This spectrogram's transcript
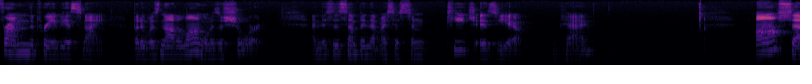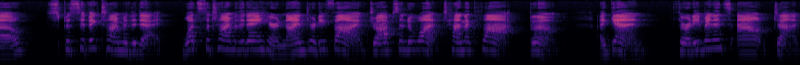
from the previous night, but it was not a long, it was a short. And this is something that my system teaches you, okay? Also, specific time of the day. What's the time of the day here? 9.35. Drops into what? 10 o'clock. Boom. Again, 30 minutes out, done.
